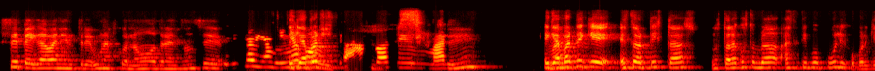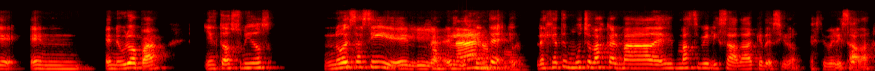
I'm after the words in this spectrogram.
se pegaban entre unas con otras, entonces, niñas que aparte- vomitando así mal. sí. Y que aparte que estos artistas no están acostumbrados a este tipo de público, porque en, en Europa y en Estados Unidos no es así. El- el- la, planos, gente, pues. la gente es mucho más calmada, es más civilizada, que decirlo, es civilizada.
